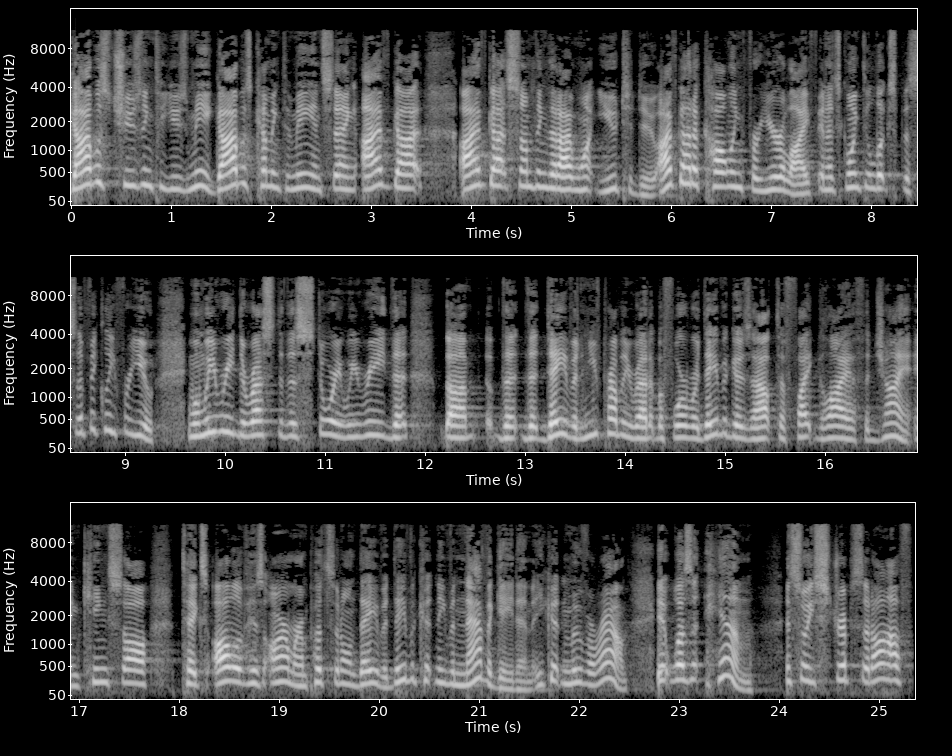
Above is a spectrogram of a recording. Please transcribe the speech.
God was choosing to use me. God was coming to me and saying, I've got, I've got something that I want you to do. I've got a calling for your life, and it's going to look specifically for you. When we read the rest of this story, we read that, uh, that, that David, and you've probably read it before, where David goes out to fight Goliath, the giant, and King Saul takes all of his armor and puts it on David. David couldn't even navigate in it. He couldn't move around. It wasn't him. And so he strips it off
